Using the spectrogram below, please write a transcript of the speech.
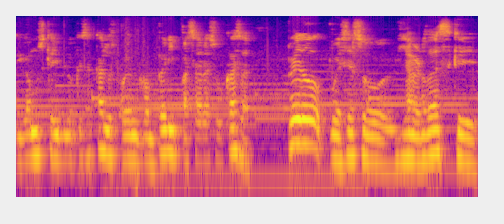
digamos que hay bloques acá, los pueden romper y pasar a su casa. Pero pues eso, la verdad es que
